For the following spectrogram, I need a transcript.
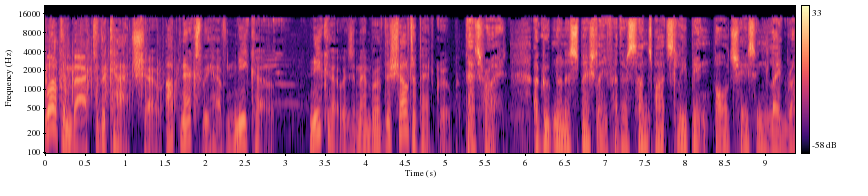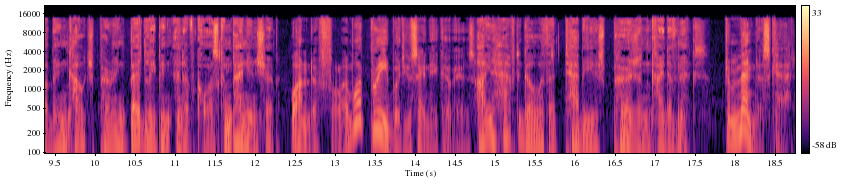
Welcome back to the Cat Show. Up next, we have Nico. Nico is a member of the Shelter Pet Group. That's right. A group known especially for their sunspot sleeping, ball chasing, leg rubbing, couch purring, bed leaping, and of course, companionship. Wonderful. And what breed would you say Nico is? I'd have to go with a tabbyish Persian kind of mix. Tremendous cat.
